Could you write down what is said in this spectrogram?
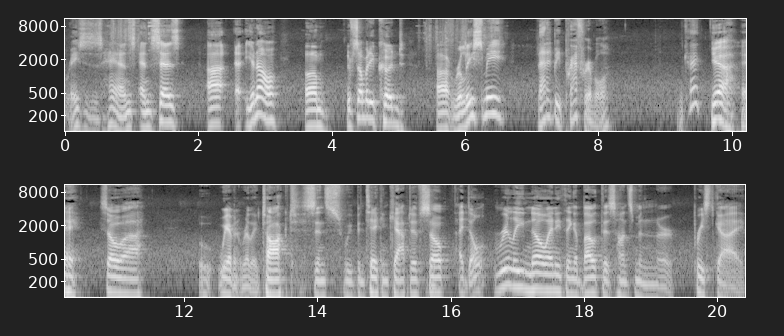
raises his hands, and says, uh, You know, um, if somebody could uh, release me, that'd be preferable. Okay. Yeah, hey. So, uh, we haven't really talked since we've been taken captive, so I don't really know anything about this huntsman or priest guy,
